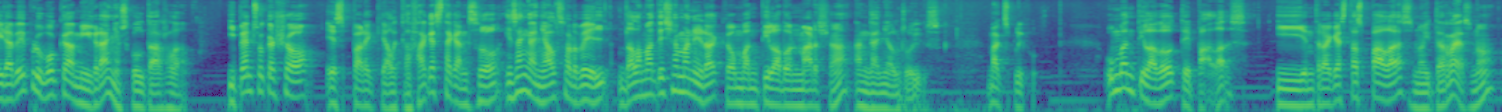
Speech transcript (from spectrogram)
Gairebé provoca migrany escoltar-la. I penso que això és perquè el que fa aquesta cançó és enganyar el cervell de la mateixa manera que un ventilador en marxa enganya els ulls. M'explico. Un ventilador té pales, i entre aquestes pales no hi té res, no?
